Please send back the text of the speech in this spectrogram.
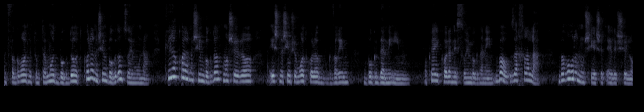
מפגרות, מטומטמות, בוגדות, כל הנשים בוגדות זו אמונה. כי לא כל הנשים בוגדות, כמו שלא, יש נשים שאומרות כל הגברים בוגדניים, אוקיי? כל הנישואים בוגדניים. בואו, זה הכללה. ברור לנו שיש את אלה שלא,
